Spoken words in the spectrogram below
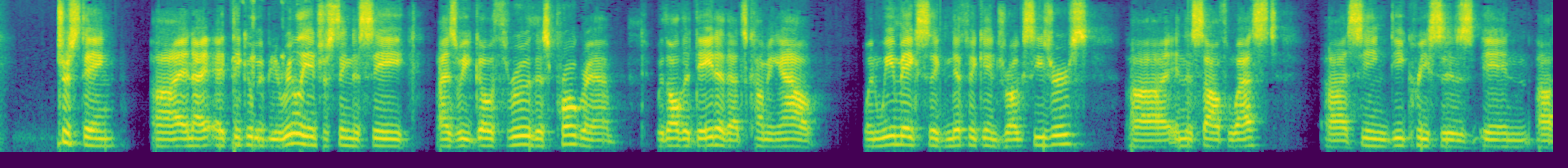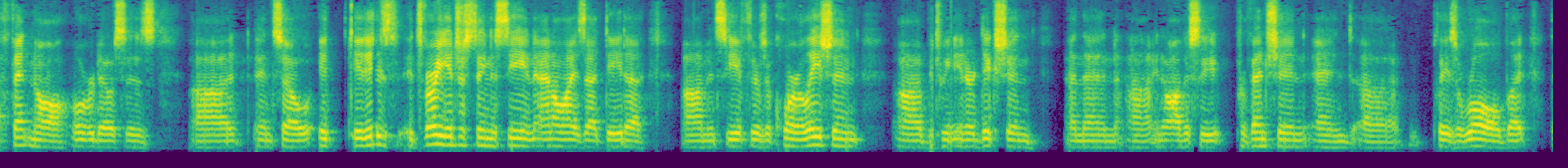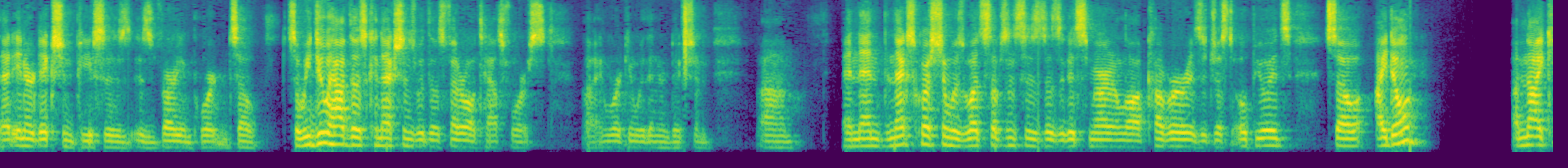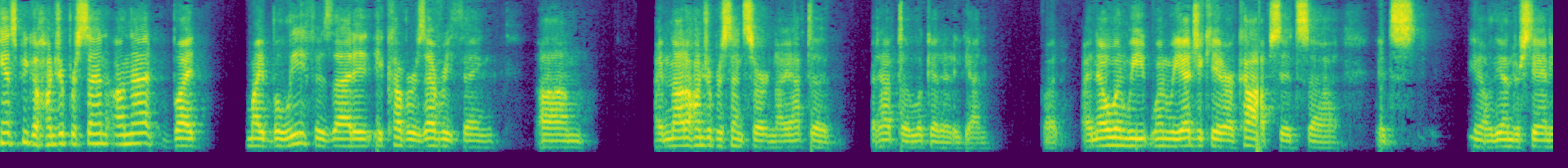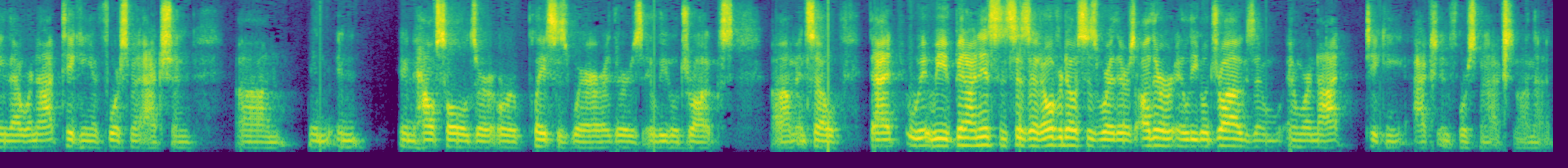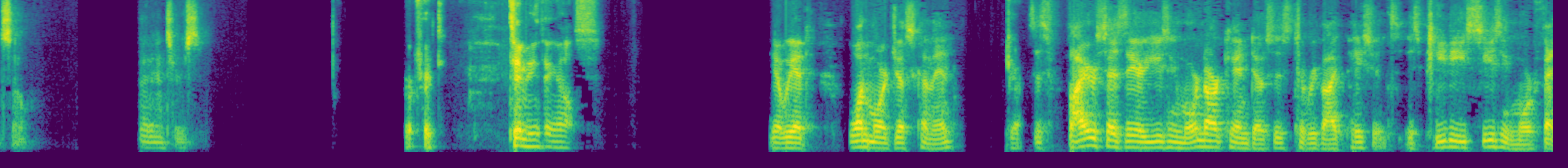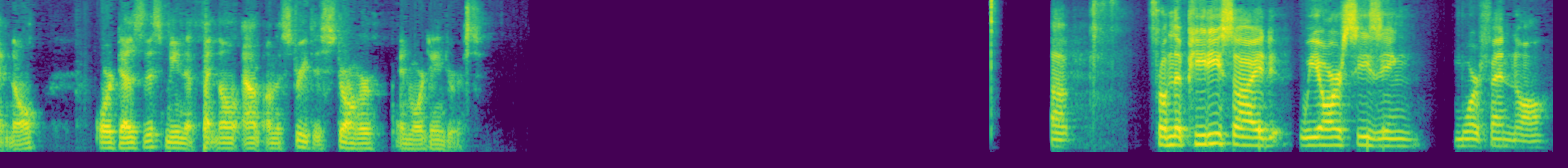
Interesting, uh, and I, I think it would be really interesting to see as we go through this program with all the data that's coming out, when we make significant drug seizures uh, in the Southwest, uh, seeing decreases in uh, fentanyl overdoses. Uh, and so it, it is, it's very interesting to see and analyze that data um, and see if there's a correlation uh, between interdiction and then, uh, you know, obviously prevention and uh, plays a role, but that interdiction piece is, is very important. So, so we do have those connections with those federal task force in working with interdiction. Um, and then the next question was what substances does the Good Samaritan law cover? Is it just opioids? So I don't, I'm not, I can't speak hundred percent on that, but my belief is that it, it covers everything. Um, I'm not hundred percent certain. I have to, I'd have to look at it again. But I know when we, when we educate our cops, it's, uh, it's, you know, the understanding that we're not taking enforcement action, um, in, in, in households or, or places where there's illegal drugs. Um, and so that we, we've been on instances at overdoses where there's other illegal drugs and, and we're not taking action, enforcement action on that. So that answers. Perfect. Tim, anything else? Yeah, we had one more just come in. Okay. It Says fire says they are using more Narcan doses to revive patients. Is PD seizing more fentanyl, or does this mean that fentanyl out on the street is stronger and more dangerous? Uh, From the PD side, we are seizing more fentanyl.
